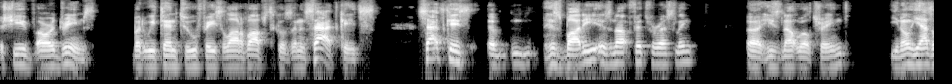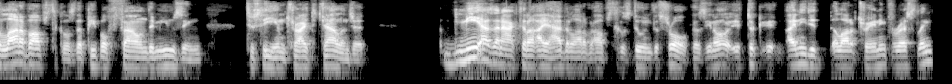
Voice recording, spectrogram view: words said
achieve our dreams, but we tend to face a lot of obstacles. And in sad case, Saad's case, uh, his body is not fit for wrestling. Uh, he's not well trained you know, he has a lot of obstacles that people found amusing to see him try to challenge it. Me as an actor, I had a lot of obstacles doing this role because you know it took. I needed a lot of training for wrestling,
